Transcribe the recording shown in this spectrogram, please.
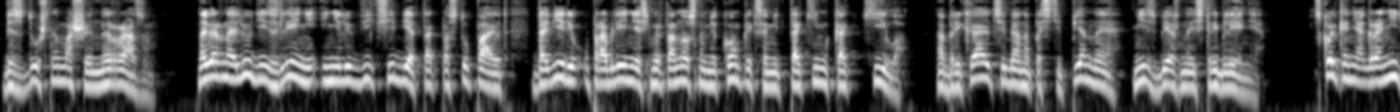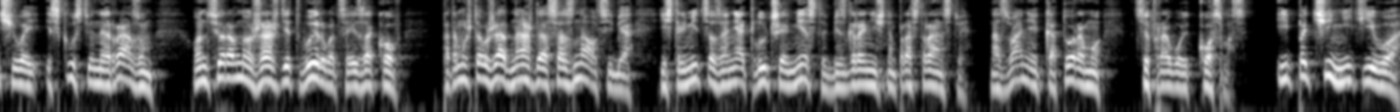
бездушный машинный разум. Наверное, люди из лени и нелюбви к себе так поступают, доверив управление смертоносными комплексами таким, как Кило. Обрекают себя на постепенное, неизбежное истребление. Сколько не ограничивай искусственный разум, он все равно жаждет вырваться из оков, потому что уже однажды осознал себя и стремится занять лучшее место в безграничном пространстве, название которому «цифровой космос», и подчинить его,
